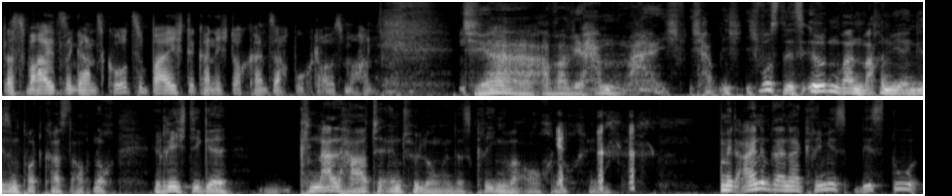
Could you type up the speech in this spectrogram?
Das war jetzt eine ganz kurze Beichte, kann ich doch kein Sachbuch draus machen. Tja, aber wir haben, ich, ich, hab, ich, ich wusste es, irgendwann machen wir in diesem Podcast auch noch richtige, knallharte Enthüllungen. Das kriegen wir auch noch hin. Mit einem deiner Krimis bist du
